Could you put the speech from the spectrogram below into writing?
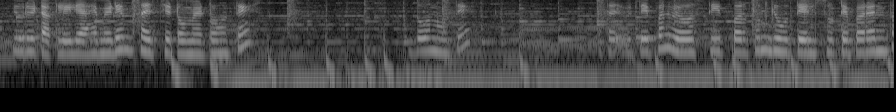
प्युरी टाकलेली आहे. मिडियम साईजचे टोमॅटो होते. दोन होते. ते ते पण व्यवस्थित परतून घेऊ तेल सुटेपर्यंत.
